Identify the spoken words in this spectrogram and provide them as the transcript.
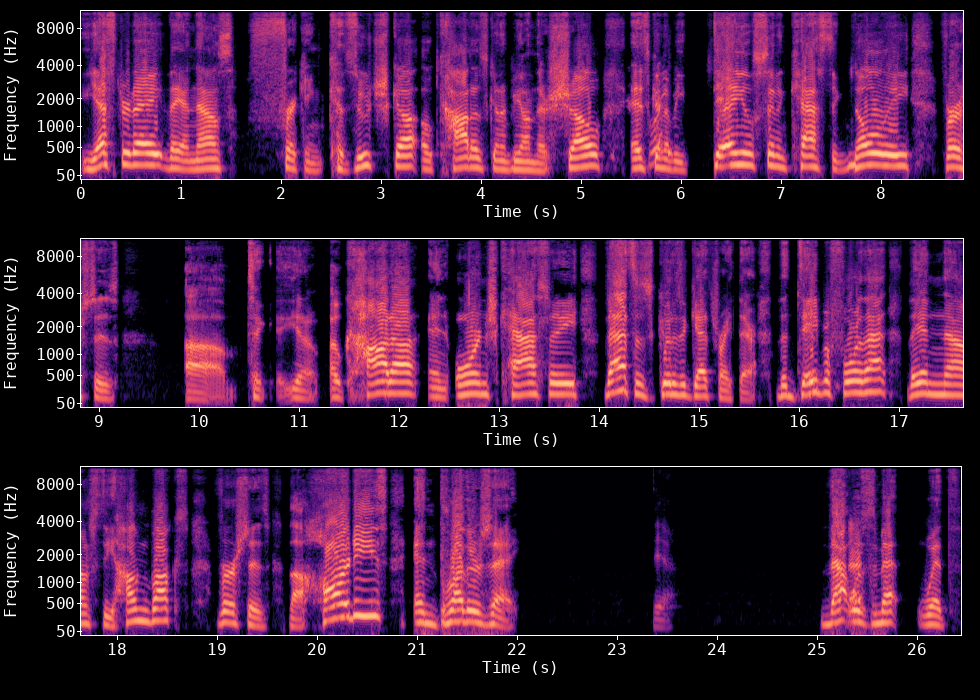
Yesterday they announced freaking Kazuchika Okada's going to be on their show. It's going to be Danielson and Castagnoli versus um to you know Okada and Orange Cassidy. That's as good as it gets right there. The day before that, they announced the Young Bucks versus the Hardys and Brother Zay. Yeah. That That- was met with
